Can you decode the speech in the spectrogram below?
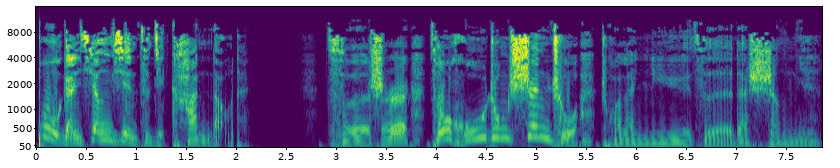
不敢相信自己看到的。此时，从湖中深处传来女子的声音。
